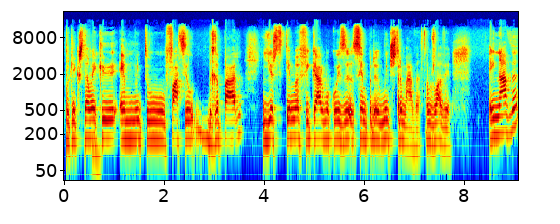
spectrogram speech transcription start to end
porque a questão é que é muito fácil derrapar e este tema ficar uma coisa sempre muito extremada. Vamos lá ver. Em nada,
